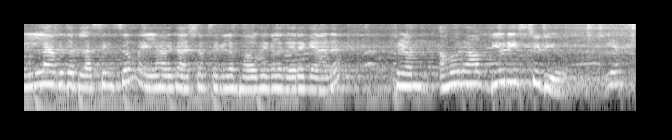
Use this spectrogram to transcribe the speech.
എല്ലാവിധ ബ്ലെസ്സിങ്സും എല്ലാവിധ ആശംസകളും ഭാവുകങ്ങളും നേരുകയാണ് ഫ്രം അവർ ആ ബ്യൂട്ടി സ്റ്റുഡിയോ യെസ്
